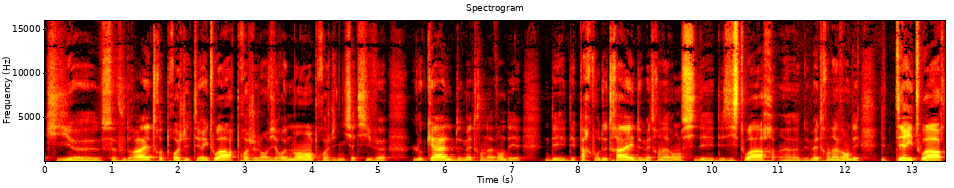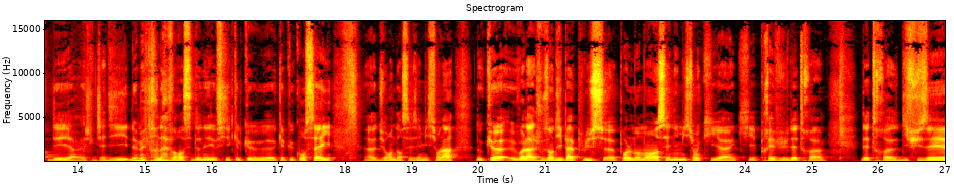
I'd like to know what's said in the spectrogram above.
qui se voudra être proche des territoires, proche de l'environnement, proche d'initiatives locales, de mettre en avant des, parcours de trail, de mettre en avant aussi des, histoires, euh, de mettre en avant des, territoires, des, euh, je l'ai déjà dit, de mettre en avant, aussi donner aussi quelques, quelques conseils euh, durant dans ces émissions-là. Donc voilà, je vous en dis pas plus pour le moment. C'est une émission qui, qui est prévue d'être d'être diffusée,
